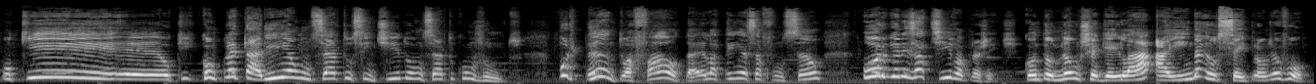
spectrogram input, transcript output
o, que, eh, o que completaria um certo sentido ou um certo conjunto. Portanto, a falta ela tem essa função organizativa para gente. Quando eu não cheguei lá ainda, eu sei para onde eu vou.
